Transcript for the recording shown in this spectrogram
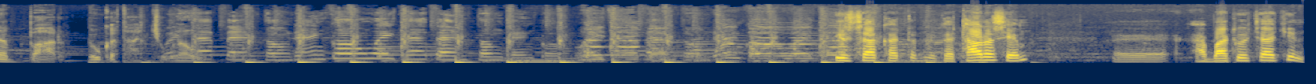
ነባር ዕውቀታቸው ነው። እርሻ ከታረሰም አባቶቻችን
